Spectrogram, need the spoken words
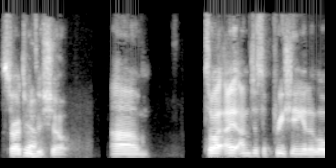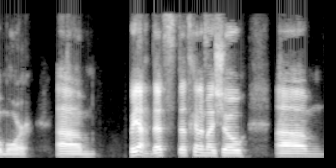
starts Yeah. with this show. Um, so I, I'm just appreciating it a little more. Um, but yeah, that's that's kind of my show. Um,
